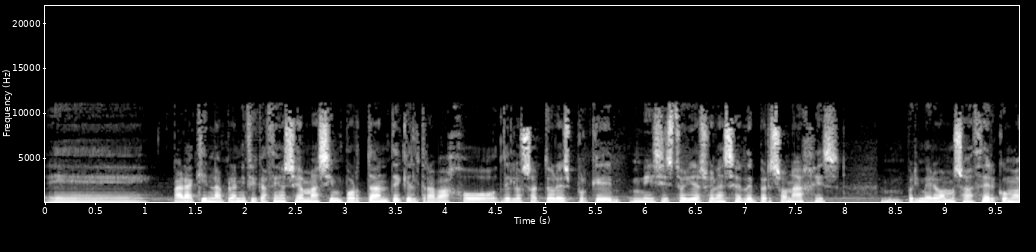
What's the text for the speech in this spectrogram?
eh, para quien la planificación sea más importante que el trabajo de los actores porque mis historias suelen ser de personajes. Primero vamos a hacer cómo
